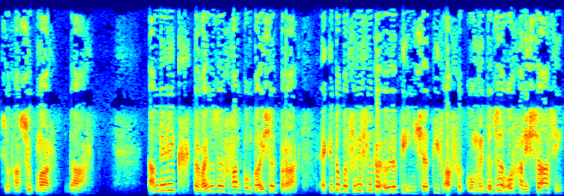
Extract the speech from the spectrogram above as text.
So gaan soek maar daar. Dan Dirk, terwyl ons oor van kombuise praat, ek het op 'n vreeslike oulike inisiatief afgekom en dit is 'n organisasie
